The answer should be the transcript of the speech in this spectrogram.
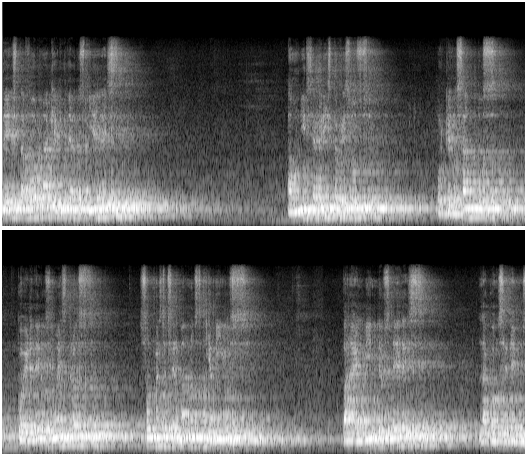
de esta forma que ayude a los fieles a unirse a Cristo Jesús, porque los santos coherederos nuestros, son nuestros hermanos y amigos. Para el bien de ustedes, la concedemos.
